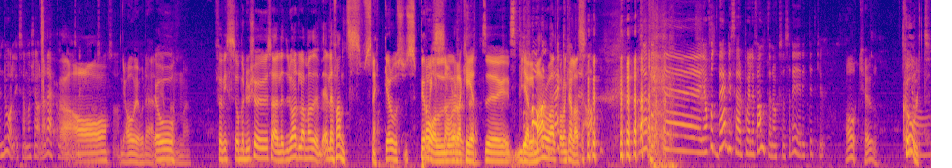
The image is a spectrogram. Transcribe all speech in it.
Ändå liksom att köra räkor och Ja. snäckor och så. så. Jo, jo, det är det. Jo. Men, eh, Förvisso, men du kör ju så här lite. Du hade elefantsnäckor och spiralrakethjälmar och allt vad de kallas. Ja. Och så har jag, fått, eh, jag har fått bebisar på elefanten också så det är riktigt kul. Åh, kul. Coolt!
